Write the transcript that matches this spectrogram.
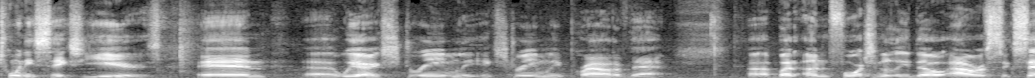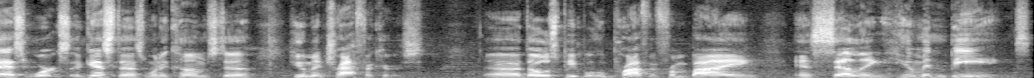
26 years, and uh, we are extremely, extremely proud of that. Uh, but unfortunately, though, our success works against us when it comes to human traffickers, uh, those people who profit from buying and selling human beings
